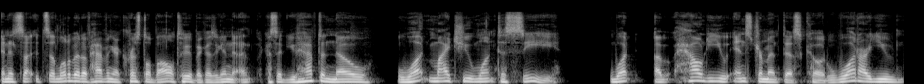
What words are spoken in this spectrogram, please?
And it's a, it's a little bit of having a crystal ball too, because again, like I said, you have to know what might you want to see. What, uh, how do you instrument this code? What are you,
